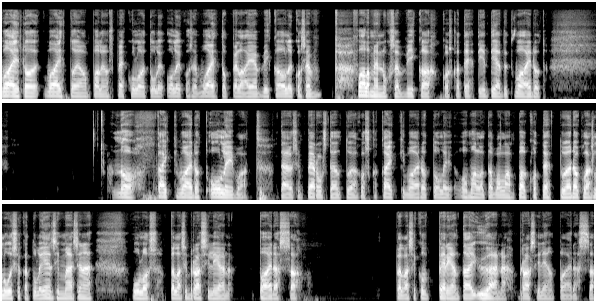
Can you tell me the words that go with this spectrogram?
Vaihto, vaihtoja on paljon spekuloitu, oliko se vaihtopelaajien vika, oliko se valmennuksen vika, koska tehtiin tietyt vaihdot. No, kaikki vaihdot olivat täysin perusteltuja, koska kaikki vaihdot oli omalla tavallaan pakotettuja. Douglas Lewis, joka tuli ensimmäisenä ulos, pelasi Brasilian paidassa, pelasiko perjantai yönä Brasilian paidassa,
